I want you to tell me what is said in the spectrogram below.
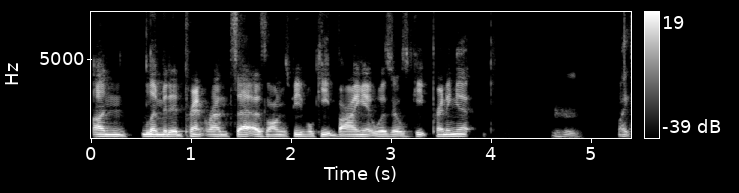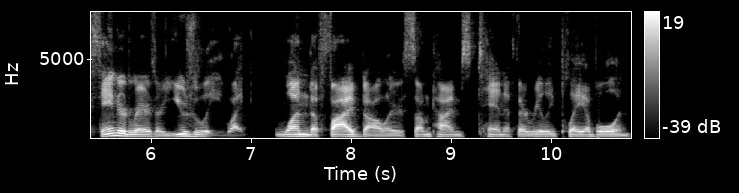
unlimited print run set as long as people keep buying it, Wizards keep printing it. Mhm. Like standard rares are usually like one to five dollars, sometimes ten if they're really playable and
